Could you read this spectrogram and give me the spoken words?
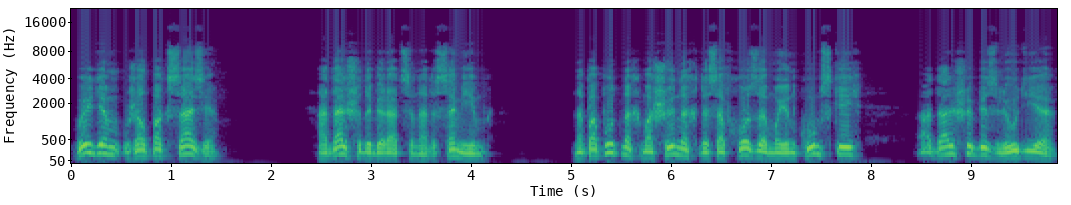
Выйдем в Жалпаксазе, а дальше добираться надо самим. На попутных машинах до совхоза Маянкумский, а дальше безлюдье.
